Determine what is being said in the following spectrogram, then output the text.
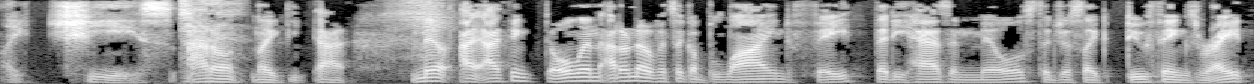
Like, jeez, I don't like. Uh, Mill, I, I think Dolan. I don't know if it's like a blind faith that he has in Mills to just like do things right,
